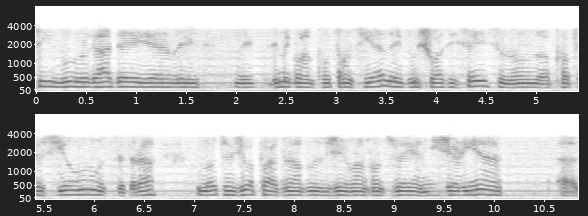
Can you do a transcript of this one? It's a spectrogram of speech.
si vous regardez euh, les, immigrants potentiels et vous choisissez selon leur profession, etc. L'autre jour, par exemple, j'ai rencontré un Nigérien euh,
